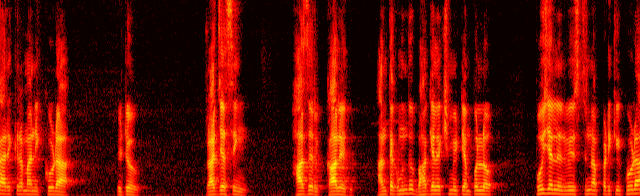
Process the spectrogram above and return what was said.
కార్యక్రమానికి కూడా ఇటు రాజాసింగ్ హాజరు కాలేదు. అంతకుముందు భాగ్యలక్ష్మి టెంపుల్లో పూజలు నిర్వహిస్తున్నప్పటికీ కూడా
